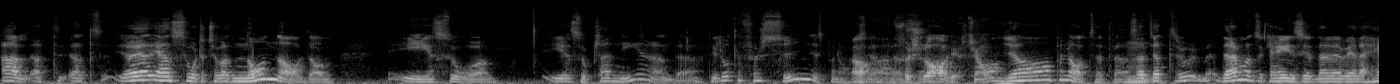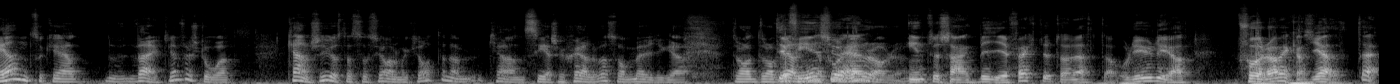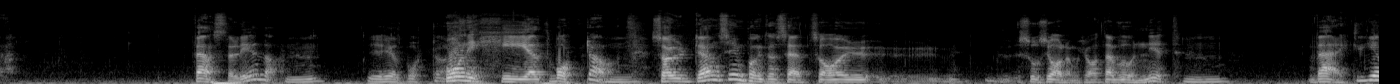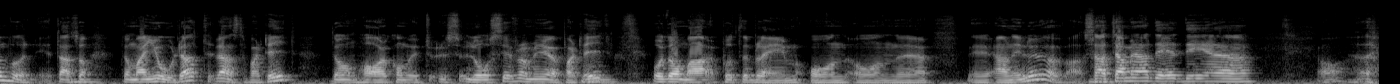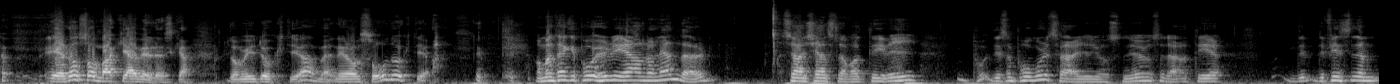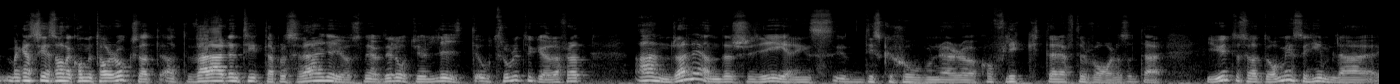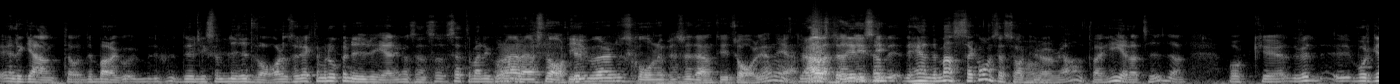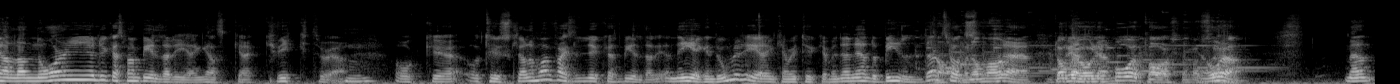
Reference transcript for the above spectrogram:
all, att, att... Jag har ens svårt att tro att någon av dem är så, är så planerande. Det låter för cyniskt på något Ja, sätt. alltså. förslaget, ja. Ja, på något sätt. Va? Så Mm. att jag tror, däremot så kan jag inse att när det väl har hänt så kan jag verkligen förstå att kanske just att Socialdemokraterna kan se sig själva som möjliga, dra, dra Det finns ju av en det. intressant bieffekt utav detta och det är ju det att förra veckans hjälte, vänsterledaren, Mm. Det är helt borta. hon är helt borta. Mm. Så ur den synpunkten sett så har ju Socialdemokraterna vunnit. Mm. Verkligen vunnit. Alltså, de har jordat Vänsterpartiet, de har kommit loss ifrån Miljöpartiet Mm. och de har put the blame on, on eh, Annie Lööf. Så att jag menar, det... det ja, är de så machiavelliska? De är ju duktiga, men är de så duktiga? Om man tänker på hur det är i andra länder så har jag en känsla av att det, vi, det som pågår i Sverige just nu och sådär, att det, det, det finns, man kan se sådana kommentarer också, att, att världen tittar på Sverige just nu. Det låter ju lite otroligt tycker jag, därför att andra länders regeringsdiskussioner och konflikter efter val och sånt där, det är ju inte så att de är så himla eleganta och det bara det liksom blir ett val och så räknar man ihop en ny regering och sen så sätter man igång. Nej, nej, snart Det är Berlusconi president i Italien igen. Ja, det, Alltså, det, är liksom, det, det händer massa konstiga saker Ja. överallt, va, hela tiden. Och eh, det eh, vårt grannland Norge lyckas man bilda regering ganska kvickt, tror jag. Mm. Och, eh, och Tyskland har man faktiskt lyckats bilda en egendomlig regering kan vi tycka, men den är ändå bildad Ja, trots men de har- det här. De har hållit på ett tag, ska man säga. Men,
